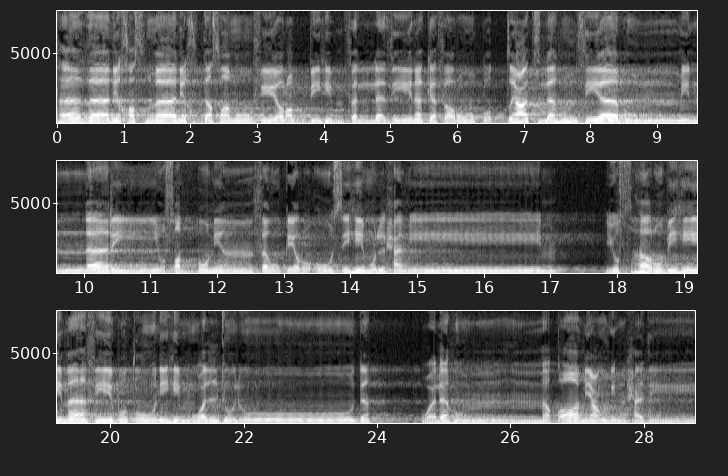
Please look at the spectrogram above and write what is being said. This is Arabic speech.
هذان خصمان اختصموا في ربهم فالذين كفروا قطعت لهم ثياب من نار يصب من فوق رؤوسهم الحميم. يصهر به ما في بطونهم والجلود ولهم مقامع من حديد.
